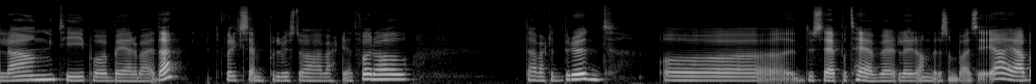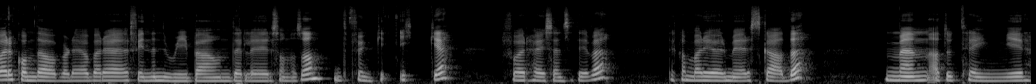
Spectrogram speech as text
lang tid på å bearbeide. F.eks. hvis du har vært i et forhold, det har vært et brudd, og du ser på TV eller andre som bare sier 'ja, ja, bare kom deg over det', og bare finn en rebound eller sånn og sånn. Det funker ikke for høysensitive. Det kan bare gjøre mer skade. Men at du trenger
